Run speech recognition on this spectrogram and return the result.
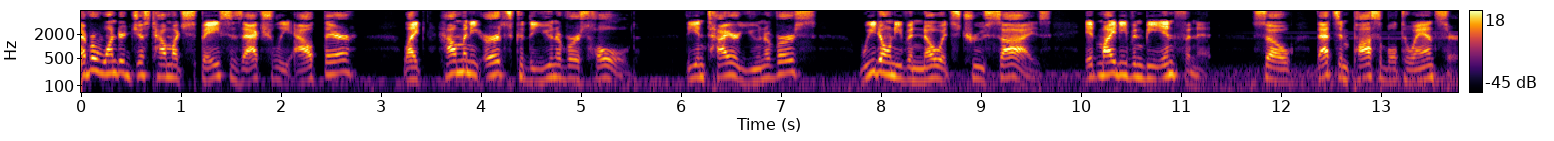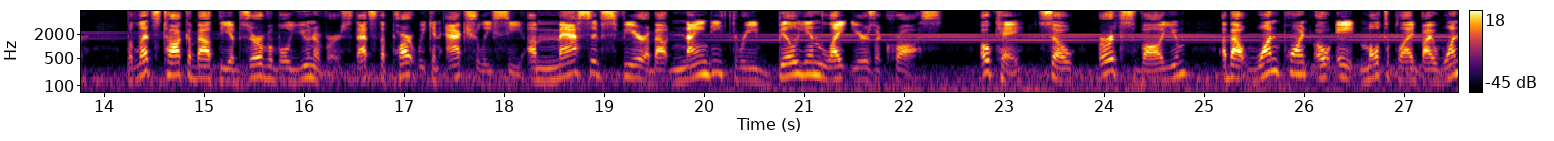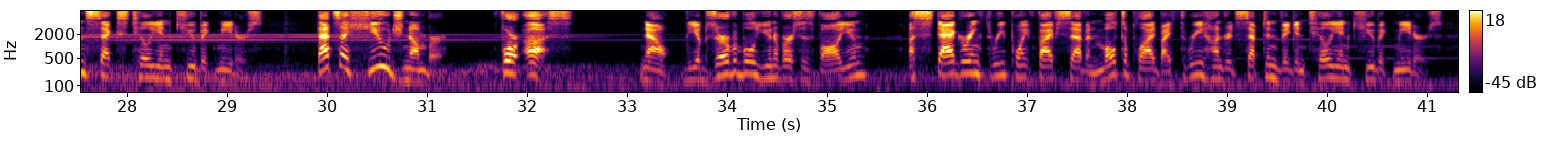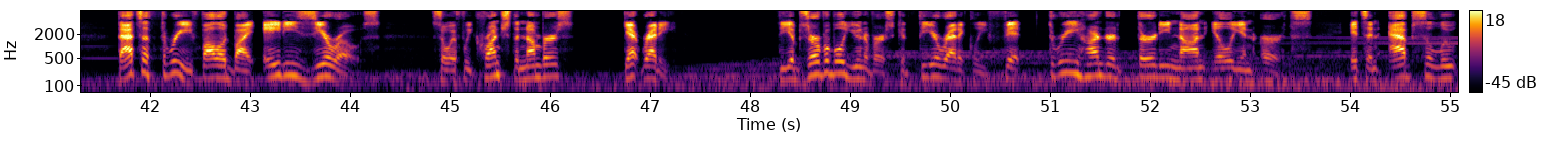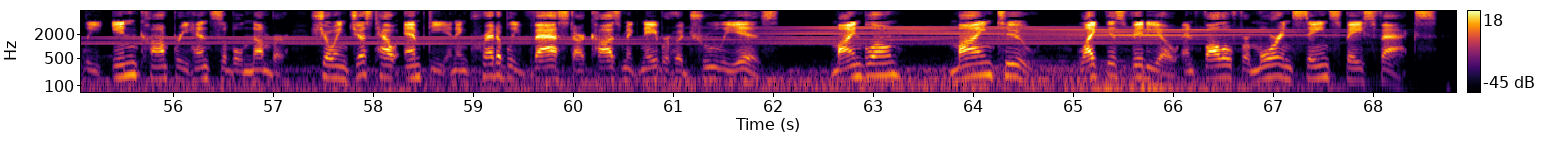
Ever wondered just how much space is actually out there? Like, how many Earths could the universe hold? The entire universe? We don't even know its true size. It might even be infinite. So, that's impossible to answer. But let's talk about the observable universe. That's the part we can actually see. A massive sphere about 93 billion light years across. Okay, so Earth's volume, about 1.08 multiplied by 1 sextillion cubic meters. That's a huge number for us. Now, the observable universe's volume, a staggering 3.57 multiplied by 300 septenvigintillion cubic meters. That's a 3 followed by 80 zeros. So if we crunch the numbers, get ready. The observable universe could theoretically fit 330 nonillion Earths. It's an absolutely incomprehensible number, showing just how empty and incredibly vast our cosmic neighborhood truly is. Mind blown? Mine too. Like this video and follow for more insane space facts.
